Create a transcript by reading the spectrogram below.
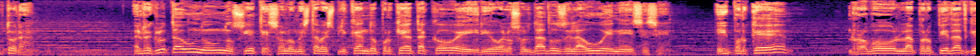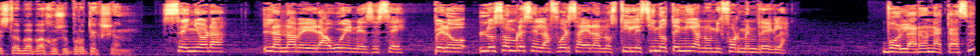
Doctora. El recluta 117 solo me estaba explicando por qué atacó e hirió a los soldados de la UNSC. ¿Y por qué? Robó la propiedad que estaba bajo su protección. Señora, la nave era UNSC, pero los hombres en la fuerza eran hostiles y no tenían uniforme en regla. ¿Volaron a casa?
